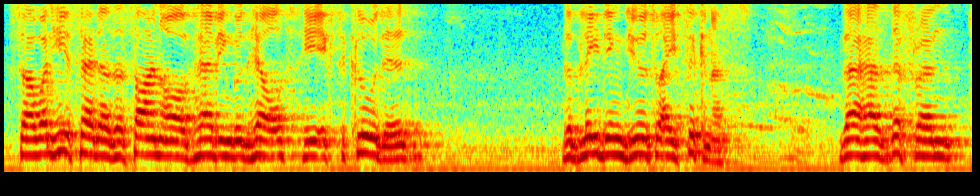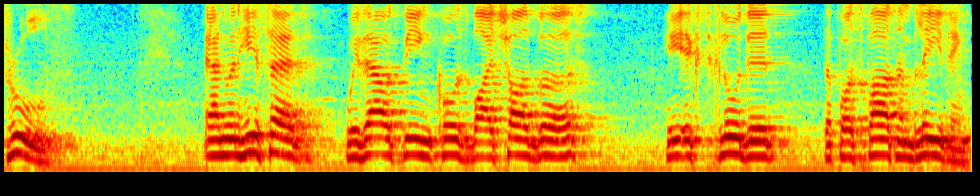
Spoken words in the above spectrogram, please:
So when he said as a sign of having good health, he excluded the bleeding due to a sickness that has different rules. And when he said without being caused by childbirth, he excluded the postpartum bleeding,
